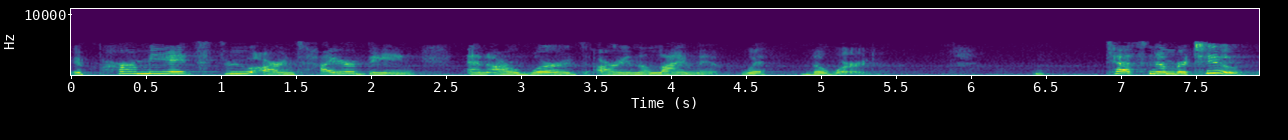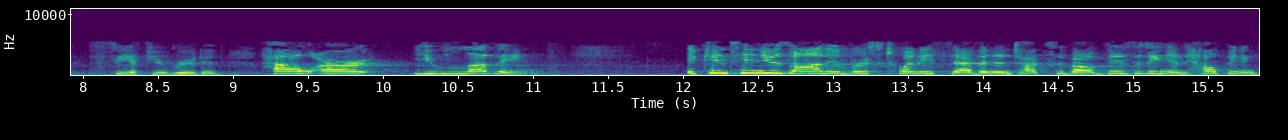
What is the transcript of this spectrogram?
it permeates through our entire being, and our words are in alignment with the Word. Test number two, see if you're rooted. How are you loving? It continues on in verse 27 and talks about visiting and helping and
